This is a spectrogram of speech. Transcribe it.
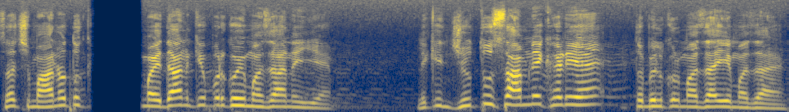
सच मानो तो मैदान के ऊपर कोई मज़ा नहीं है, लेकिन जूतू सामने खड़े हैं तो बिल्कुल मज़ा ही मज़ा है।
